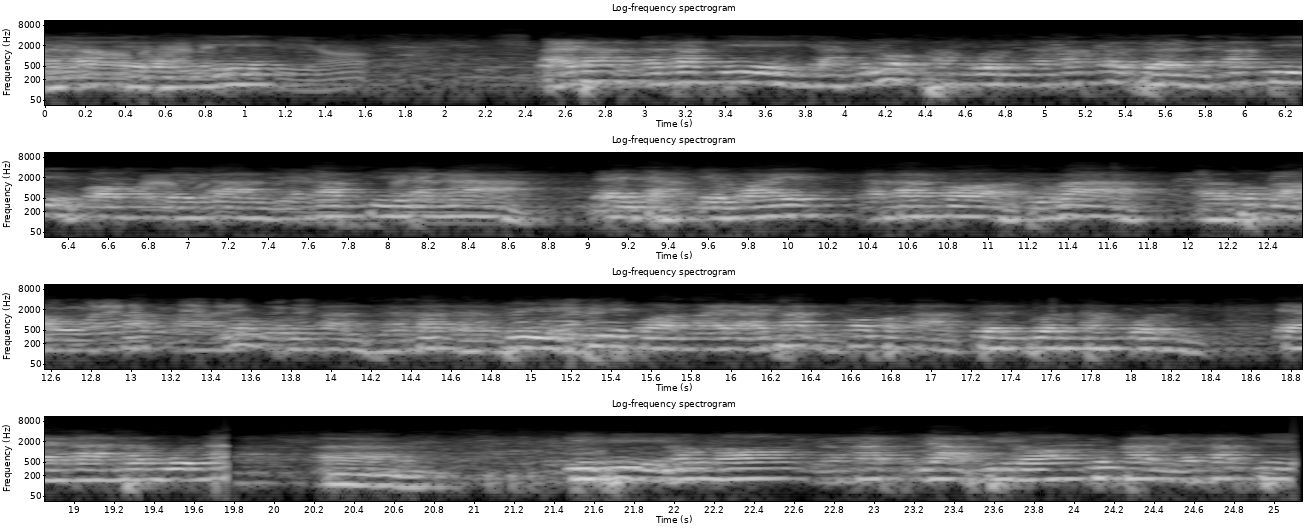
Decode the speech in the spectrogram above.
อันนะนี้ครับเราในประวันธานในนี้พิธีเนาะหลายท่านนะครับที่อยากจะร่วมทำบุญนะครับ ก็เชิญนะครับที่กองอำนวยการนะครับที่ด้านหน้าได้จัดเก็บไว้นะครับ ก็ถือว่าเอ่อ พวกเราครับร่วมบุญกันนะครับอย่างที่พิธีกรหลายๆท่านก็ประกาศเชิญชวนทำบุญแจกการทำบุญนะพี่พี่น้องๆนะครับญาติพี่น้องทุกท่านนะครับที่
